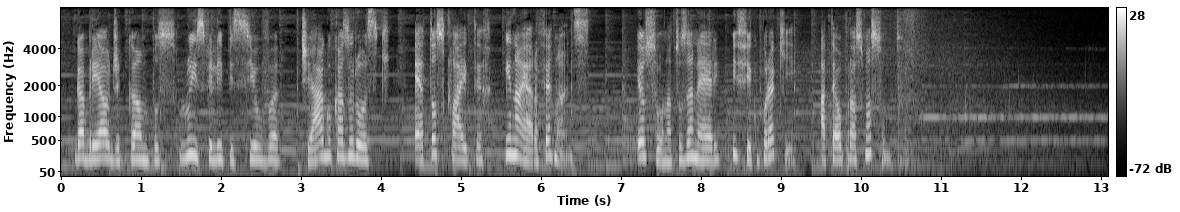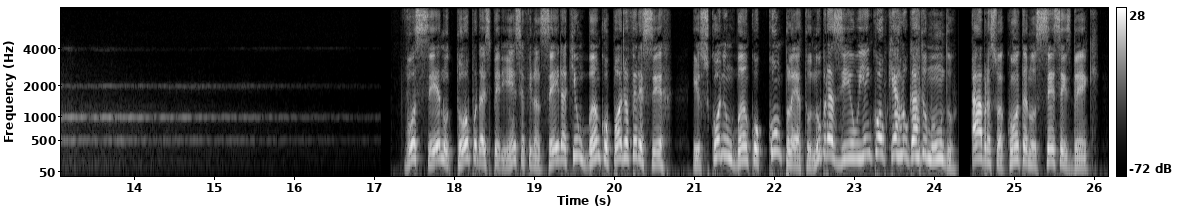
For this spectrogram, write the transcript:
Gabriel de Campos, Luiz Felipe Silva, Tiago Kazuroski, Etos Kleiter e Nayara Fernandes. Eu sou Natuzaneri e fico por aqui. Até o próximo assunto. Você no topo da experiência financeira que um banco pode oferecer. Escolha um banco completo no Brasil e em qualquer lugar do mundo. Abra sua conta no C6 Bank.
